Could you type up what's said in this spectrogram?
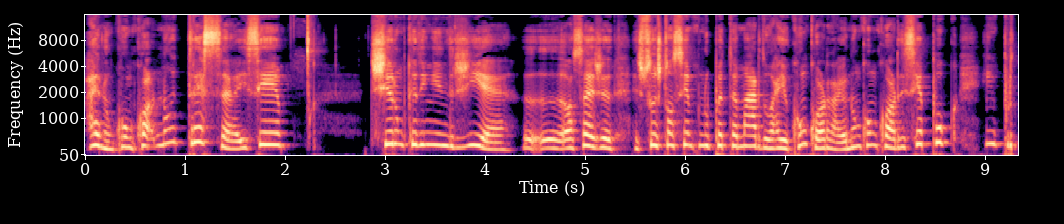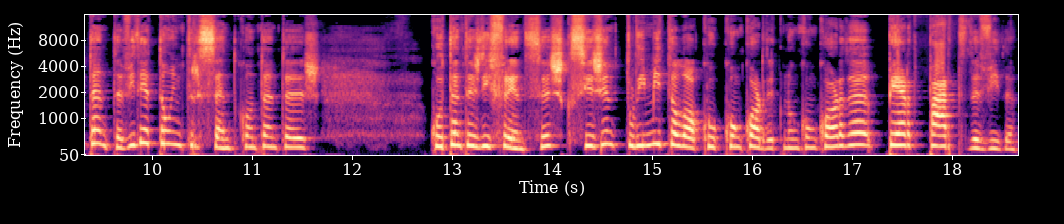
Ai, não concordo, não interessa, isso é descer um bocadinho a energia. Uh, ou seja, as pessoas estão sempre no patamar do ah, eu concordo, ah, eu não concordo. Isso é pouco importante. A vida é tão interessante com tantas com tantas diferenças que se a gente limita logo o que concorda e o que não concorda, perde parte da vida.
